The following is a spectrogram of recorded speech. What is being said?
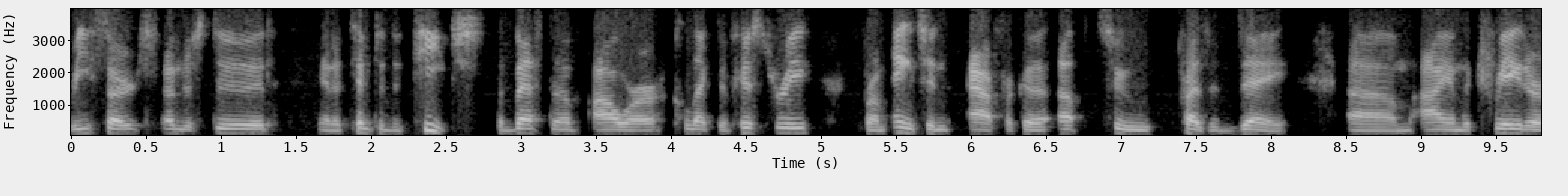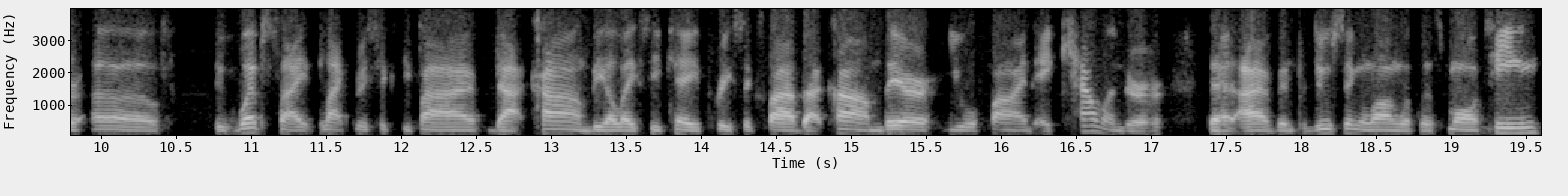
researched, understood, and attempted to teach the best of our collective history from ancient Africa up to present day. Um, I am the creator of the website black365.com, B L A C K 365.com. There you will find a calendar that I've been producing along with a small team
